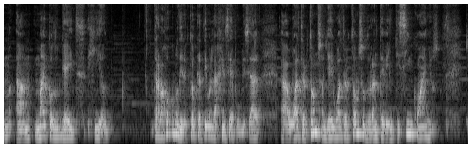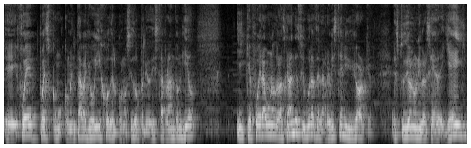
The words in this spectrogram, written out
um, Michael Gates Hill, trabajó como director creativo en la agencia de publicidad uh, Walter Thompson, J. Walter Thompson, durante 25 años. Eh, fue, pues, como comentaba yo, hijo del conocido periodista Brandon Hill, y que fuera una de las grandes figuras de la revista New Yorker. Estudió en la Universidad de Yale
